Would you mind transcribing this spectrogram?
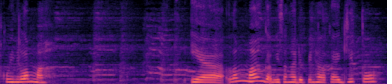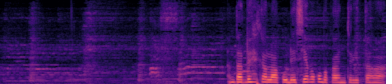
aku ini lemah? Ya lemah nggak bisa ngadepin hal kayak gitu ntar deh kalau aku udah siap aku bakalan cerita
